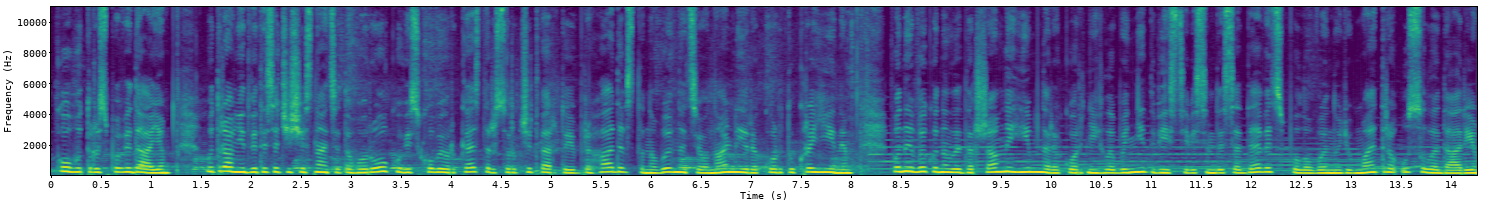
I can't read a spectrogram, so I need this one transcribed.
Когут розповідає, у травні 2016 року військовий оркестр 44-ї бригади встановив національний рекорд України. Вони виконали державний гімн на рекордній глибині 289,5 метра у Соледарі.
